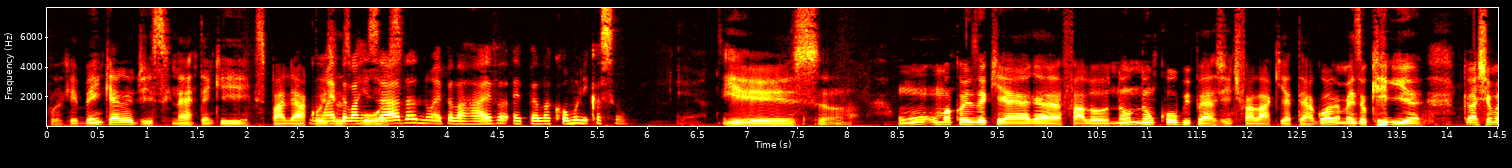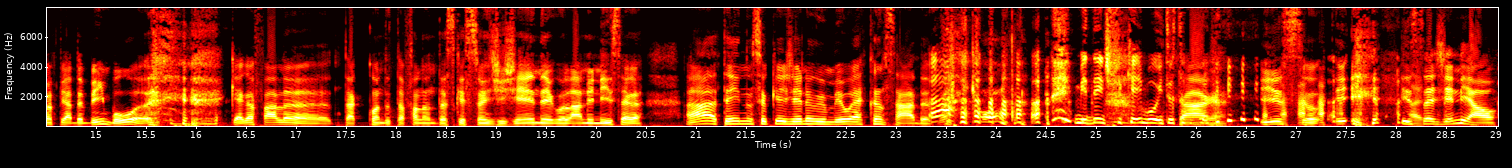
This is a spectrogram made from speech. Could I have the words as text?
Porque bem que ela disse, né? Tem que espalhar Não coisas é pela boas. risada, não é pela raiva, é pela comunicação. Isso. Um- uma coisa que ela falou, não, não coube pra gente falar aqui até agora, mas eu queria, porque eu achei uma piada bem boa, que ela fala, tá, quando tá falando das questões de gênero lá no início, ela, ah, tem não sei o que gênero e o meu é cansada. Me identifiquei muito Cara, também. isso, isso é genial.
